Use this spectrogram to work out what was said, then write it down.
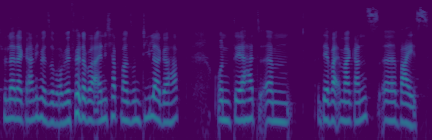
Ich bin leider gar nicht mehr so braun. Mir fällt aber ein, ich habe mal so einen Dealer gehabt und der hat, ähm, der war immer ganz äh, weiß,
